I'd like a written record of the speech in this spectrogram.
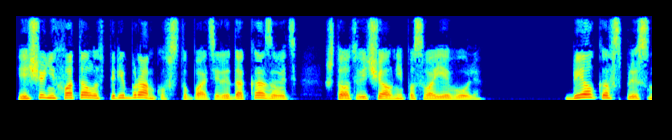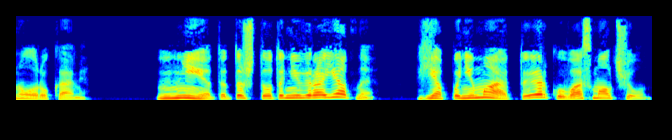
Еще не хватало в перебранку вступать или доказывать, что отвечал не по своей воле. Белка всплеснула руками. «Нет, это что-то невероятное. Я понимаю, Терк у вас молчун.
